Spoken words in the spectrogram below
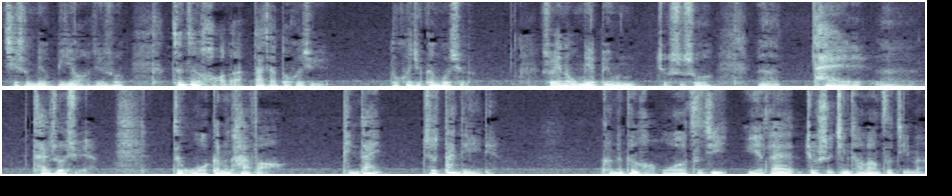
其实没有必要。就是说，真正好的，大家都会去，都会去跟过去的。所以呢，我们也不用就是说，嗯，太嗯太热血。这我个人看法啊，平淡就是淡定一点，可能更好。我自己也在就是经常让自己呢。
